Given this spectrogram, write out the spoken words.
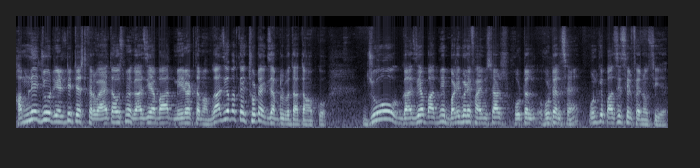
हमने जो रियलिटी टेस्ट करवाया था उसमें गाजियाबाद मेरठ तमाम। गाजियाबाद का एक छोटा एग्ज़ाम्पल बताता हूँ आपको। जो गाजियाबाद में बड़े बड़े फाइव स्टार होटल होटल्स हैं उनके पास ही सिर्फ़ एनओसी है।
